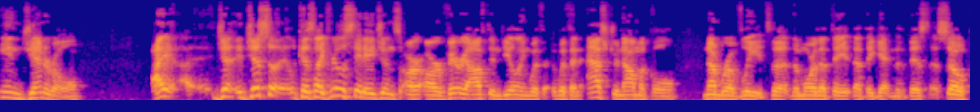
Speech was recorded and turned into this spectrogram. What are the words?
in general, I just because like real estate agents are, are very often dealing with with an astronomical number of leads the, the more that they that they get into the business. So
